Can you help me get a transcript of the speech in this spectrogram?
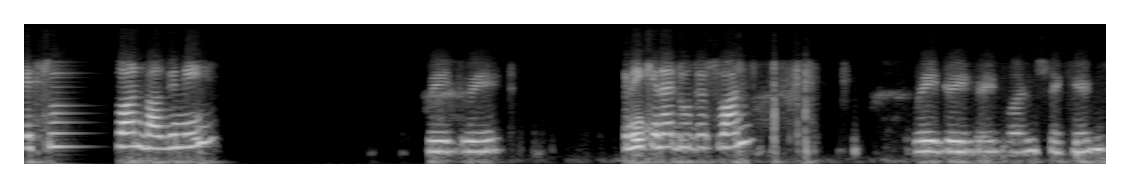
next one bhagini? Wait wait. Bhagini can i do this one? Wait wait wait. One second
